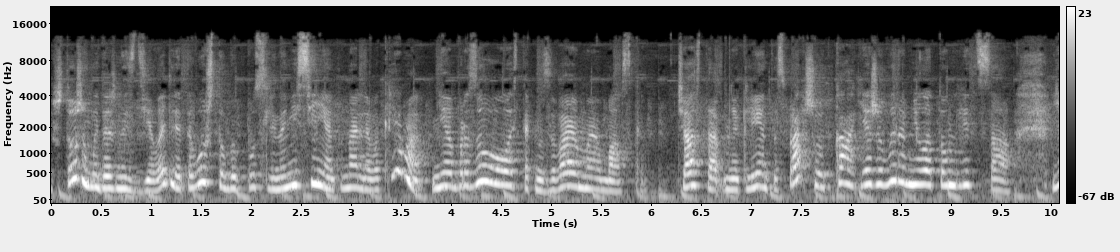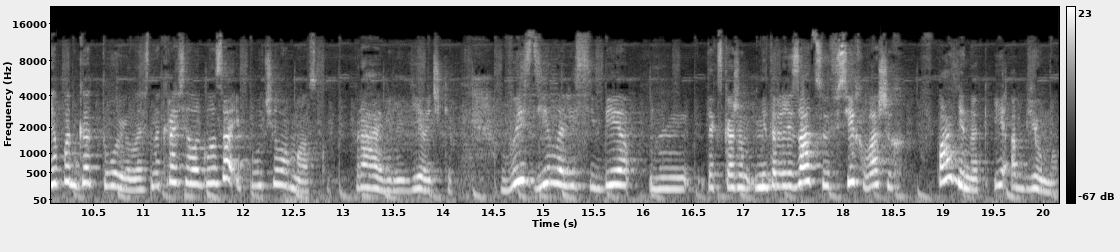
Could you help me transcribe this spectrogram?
что же мы должны сделать для того, чтобы после нанесения тонального крема не образовывалась так называемая маска? Часто меня клиенты спрашивают, как, я же выровняла тон лица, я подготовилась, накрасила глаза и получила маску. Правильно, девочки, вы сделали себе, так скажем, нейтрализацию всех ваших впадинок и объемов.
